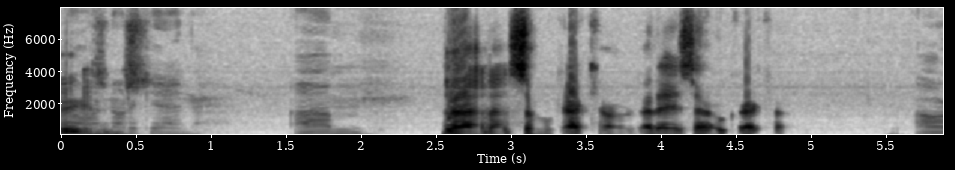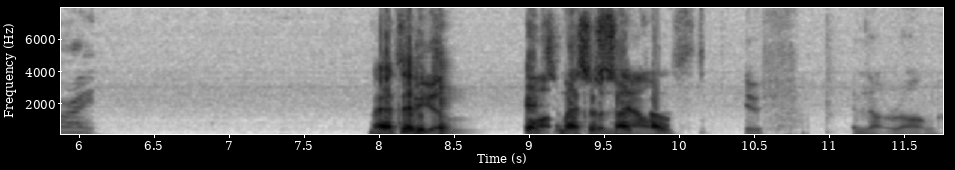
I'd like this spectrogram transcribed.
Not again. Um Yeah, that's a hook echo. That is a hook echo. alright. That Be a indicates a more mesocycle. if I'm not wrong.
